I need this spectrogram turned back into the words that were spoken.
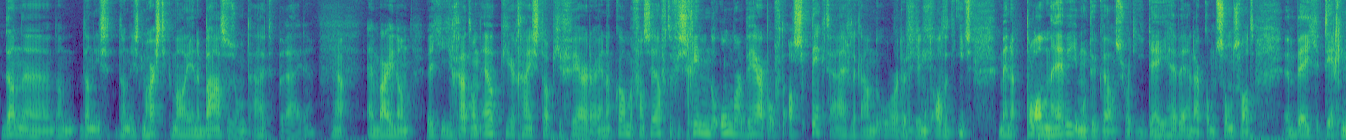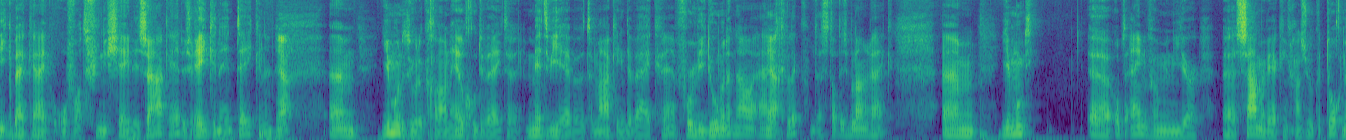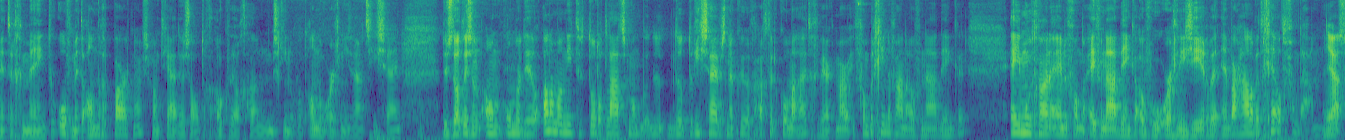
dan, eh, dan, dan, is, het, dan is het hartstikke mooi en een basis om het uit te breiden. Ja. En waar je dan, weet je, je gaat dan elke keer ga je een stapje verder. En dan komen vanzelf de verschillende onderwerpen of de aspecten eigenlijk aan de orde. Je moet altijd iets met een plan hebben. Je moet natuurlijk wel een soort idee hebben. En daar komt soms wat een beetje techniek bij kijken of wat financiële zaken. Hè? Dus rekenen en tekenen. ja, Ehm, je moet natuurlijk gewoon heel goed weten met wie hebben we te maken in de wijk. Hè? Voor wie doen we het nou eigenlijk? Dus dat is belangrijk. Ehm, je moet eh, op de een of andere manier eh, samenwerking gaan zoeken, toch met de gemeente of met andere partners. Want ja, er zal toch ook wel gewoon misschien nog wat andere organisaties zijn. Dus dat is een on- onderdeel. Allemaal niet tot het laatste moment, de drie cijfers nauwkeurig achter de komma uitgewerkt, maar van begin af aan over nadenken. En je moet gewoon een of ander even nadenken over hoe organiseren we en waar halen we het geld vandaan. Ja. Dus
